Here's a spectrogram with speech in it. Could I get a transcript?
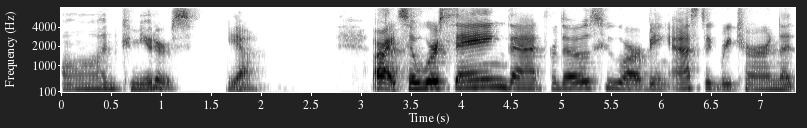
on commuters. Yeah. All right. So we're saying that for those who are being asked to return, that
